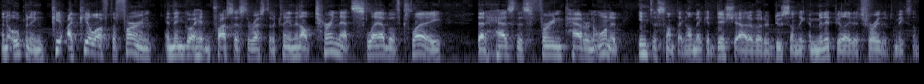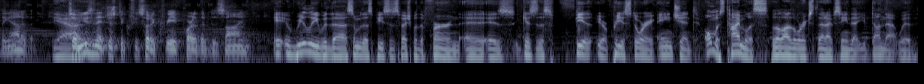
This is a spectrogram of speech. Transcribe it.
an opening. Peel, I peel off the fern and then go ahead and process the rest of the clay. And then I'll turn that slab of clay that has this fern pattern on it into something. I'll make a dish out of it or do something and manipulate it further to make something out of it. Yeah. So I'm using it just to cre- sort of create part of the design. it really with uh, some of those pieces, especially with the fern, is gives this pre- you know, prehistoric, ancient, almost timeless. with A lot of the works that I've seen that you've done that with.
